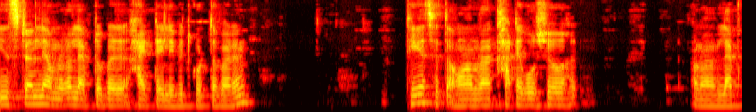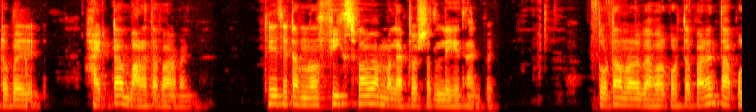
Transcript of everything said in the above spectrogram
ইনস্ট্যান্টলি আপনারা ল্যাপটপের হাইটটা এলিভেট করতে পারেন। ঠিক আছে, তখন আমরা খাটে বসেও আপনার ল্যাপটপের হাইটটা বাড়াতে পারবেন। ঠিক আছে, এটা আপনারা ফিক্সডভাবে আপনার ল্যাপটপের সাথে লেগে থাকবে। তো ওটা আপনারা ব্যবহার করতে পারেন। তারপর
